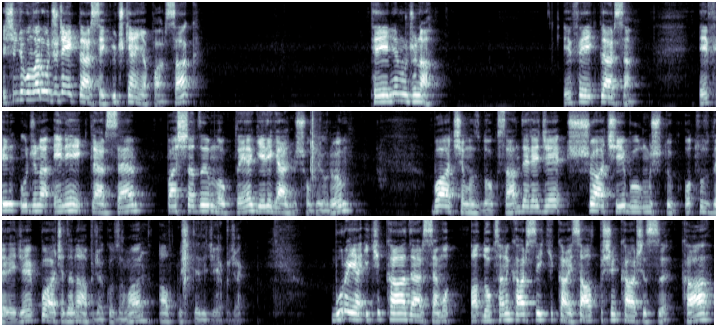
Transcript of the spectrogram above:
E şimdi bunları ucuca eklersek, üçgen yaparsak P'nin ucuna F'e eklersem F'in ucuna N'i eklersem başladığım noktaya geri gelmiş oluyorum. Bu açımız 90 derece. Şu açıyı bulmuştuk 30 derece. Bu açıda ne yapacak o zaman? 60 derece yapacak. Buraya 2K dersem 90'ın karşısı 2K ise 60'ın karşısı K.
